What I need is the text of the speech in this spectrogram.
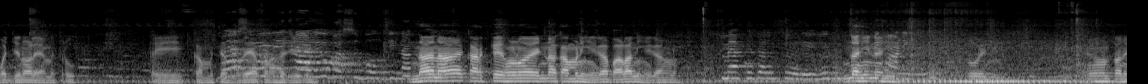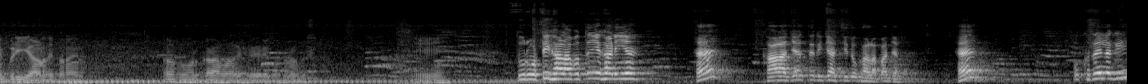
ਵੱਜਣ ਵਾਲੇ ਆ ਮਿੱਤਰੋ। ਤੇ ਕੰਮ ਚੱਲ ਰਿਹਾ ਆਪਣਾ ਹਜੇ ਵੀ। ਵੀ ਬਸ ਬਹੁਤ ਦਿਨਾਂ ਨਾ ਨਾ ਕਰਕੇ ਹੁਣ ਇੰਨਾ ਕੰਮ ਨਹੀਂ ਹੈਗਾ ਬਾਹਲਾ ਨਹੀਂ ਹੈਗਾ ਹੁਣ। ਮੈਂ ਕਿਹਾ ਚੱਲ ਸਵੇਰੇ ਵੀ ਰੋਟੀ ਨਹੀਂ ਨਹੀਂ ਖਾਣੀ ਹੋਊ। ਕੋਈ ਨਹੀਂ। ਇਹ ਹੁਣ ਤਾਂ ਨਿਬੜੀ ਜਾਣ ਦੇ ਪਰ ਇਹਨੂੰ। ਹੋਰ ਕਰਾਵਾਂਗੇ ਸਵੇਰੇ ਕੁਛ ਨਾ ਕੁਛ। ਤੇ ਤੂੰ ਰੋਟੀ ਖਾ ਲਾ ਪੁੱਤ ਜੇ ਖਾਣੀ ਆ। ਹੈ? ਖਾ ਲਾ ਜਾ ਤੇਰੀ ਚਾਚੀ ਤੋਂ ਖਾ ਲਾ ਭੱਜ। ਹੈ? ਭੁੱਖ ਤਾਂ ਨਹੀਂ ਲੱਗੀ?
